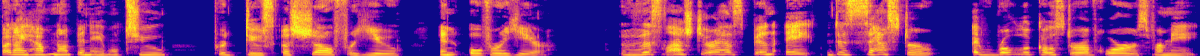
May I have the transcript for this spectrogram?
but I have not been able to produce a show for you in over a year. This last year has been a disaster, a roller coaster of horrors for me.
